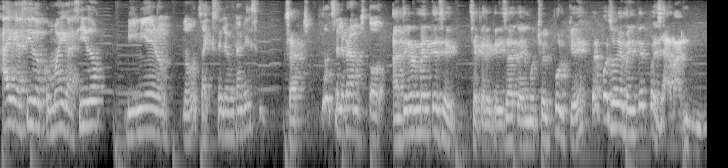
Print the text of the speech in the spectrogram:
haya sido como haya sido, vinieron, ¿no? O sea, hay que celebrar eso. Exacto. No, celebramos todo. Anteriormente se, se caracterizaba también mucho el pulque, pero pues obviamente pues ya van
